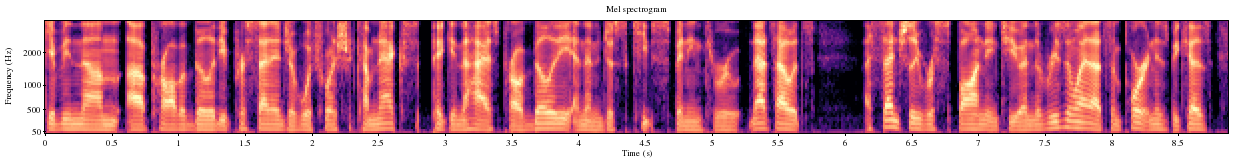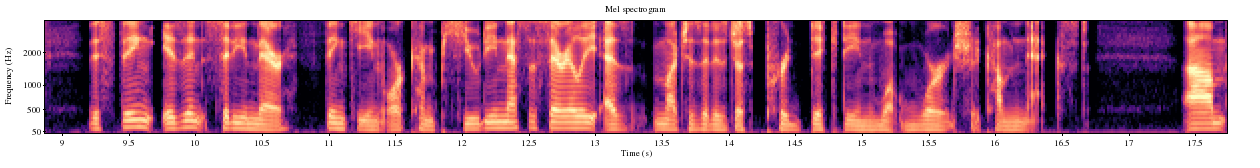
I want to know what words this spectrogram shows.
giving them a probability percentage of which one should come next picking the highest probability and then it just keeps spinning through that's how it's essentially responding to you and the reason why that's important is because this thing isn't sitting there thinking or computing necessarily as much as it is just predicting what word should come next. Um,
